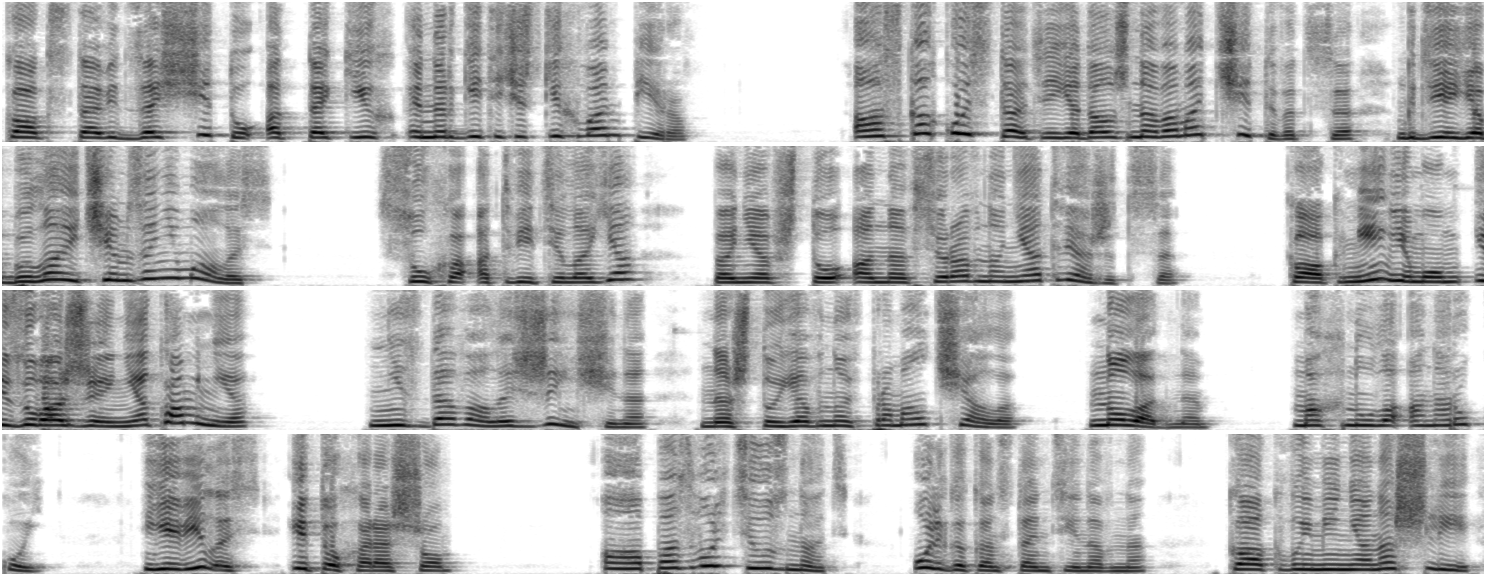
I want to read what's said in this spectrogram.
как ставить защиту от таких энергетических вампиров. А с какой стати я должна вам отчитываться, где я была и чем занималась? Сухо ответила я, поняв, что она все равно не отвяжется. Как минимум из уважения ко мне. Не сдавалась женщина, на что я вновь промолчала. Ну ладно, махнула она рукой. Явилась, и то хорошо. А позвольте узнать, Ольга Константиновна, как вы меня нашли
